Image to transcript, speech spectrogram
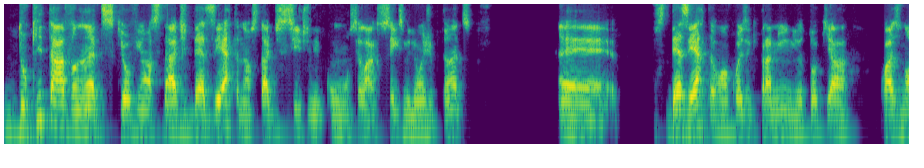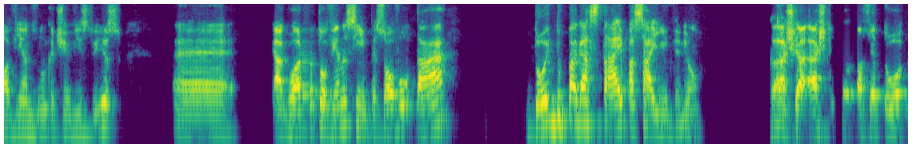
do que estava antes, que eu vi uma cidade deserta, né, uma cidade de Sydney com, sei lá, 6 milhões de habitantes, é, deserta, uma coisa que para mim, eu estou aqui há quase nove anos, nunca tinha visto isso. É, agora eu estou vendo assim, o pessoal voltar doido para gastar e para sair, entendeu? Então, claro. Então, acho, que, acho que afetou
